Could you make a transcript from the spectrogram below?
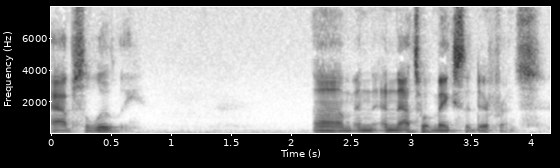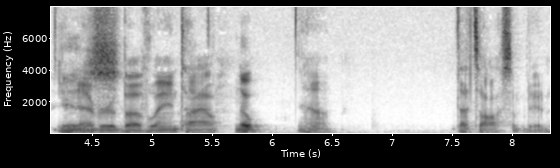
absolutely um, and and that's what makes the difference You're is- never above laying tile. nope Yeah. That's awesome, dude.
